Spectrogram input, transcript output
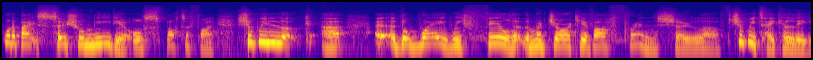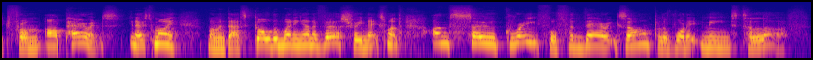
What about social media or Spotify? Should we look uh, at the way we feel that the majority of our friends show love? Should we take a lead from our parents? You know, it's my mum and dad's golden wedding anniversary next month. I'm so grateful for their example of what it means to love.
